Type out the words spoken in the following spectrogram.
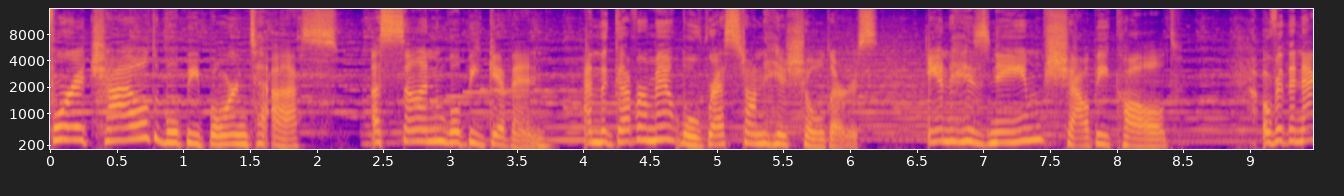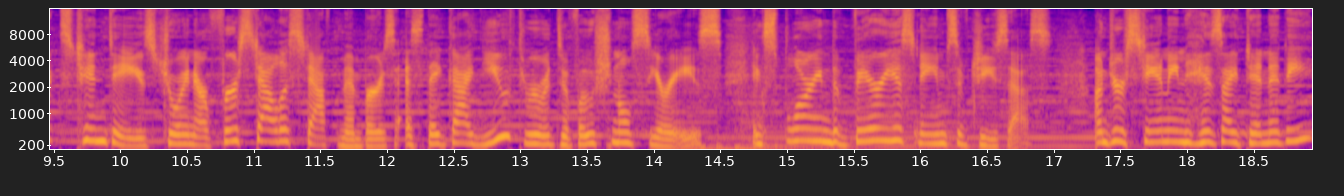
For a child will be born to us, a son will be given, and the government will rest on his shoulders, and his name shall be called. Over the next 10 days, join our First Dallas staff members as they guide you through a devotional series exploring the various names of Jesus, understanding his identity,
